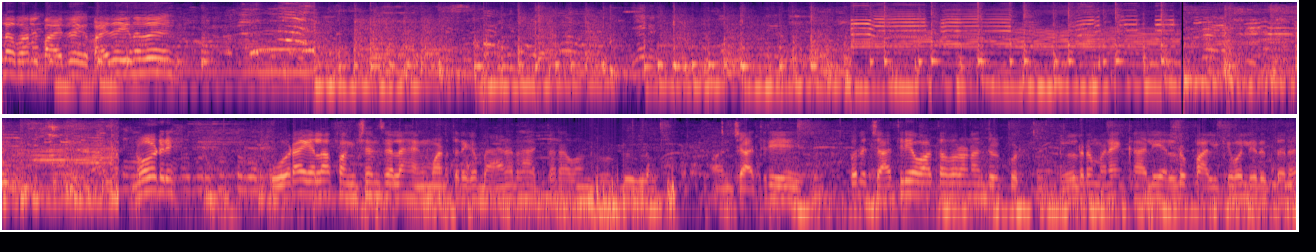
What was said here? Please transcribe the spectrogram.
ಮಾತಾಡ್ಲಾ ಬರ್ಲಿ ಬಾಯ್ದಾಗ ಬಾಯ್ದಾಗ ಏನದ? ನೋಡ್ರಿ, ಊರಾಗೆಲ್ಲ ಫಂಕ್ಷನ್ಸ್ ಎಲ್ಲ ಹೆಂಗ್ ಮಾಡ್ತಾರೆ, ಈಗ ಬ್ಯಾನರ್ ಹಾಕ್ತಾರೆ ಒಂದು ದೊಡ್ಡದು, ಒಂದು ಜಾತ್ರೆ ಬರೋ ಜಾತ್ರೆಯ ವಾತಾವರಣ ಅಂತ ಹೇಳ್ಕೊಡ್ತೀವಿ ಎಲ್ಲರ ಮನೆ ಖಾಲಿ ಎಲ್ಲರೂ ಪಾಲ್ಕಿ ಬಲ್ಲಿ ಇರ್ತಾರೆ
